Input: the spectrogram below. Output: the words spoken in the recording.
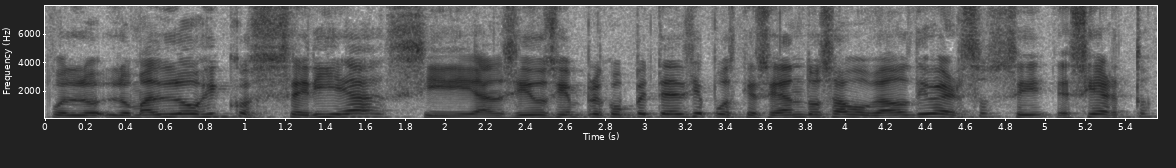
pues lo, más lógico sería, si han sido siempre competencia, pues que sean dos abogados diversos, sí, es cierto.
